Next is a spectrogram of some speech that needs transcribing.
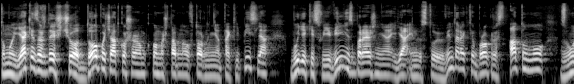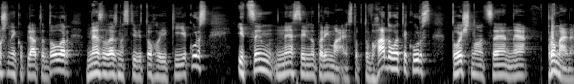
Тому, як і завжди, що до початку широкомасштабного вторгнення, так і після будь-які свої вільні збереження я інвестую в Interactive Brokers, а тому змушений купляти долар незалежності від того, який є курс. І цим не сильно переймаюсь. Тобто вгадувати курс точно це не про мене.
